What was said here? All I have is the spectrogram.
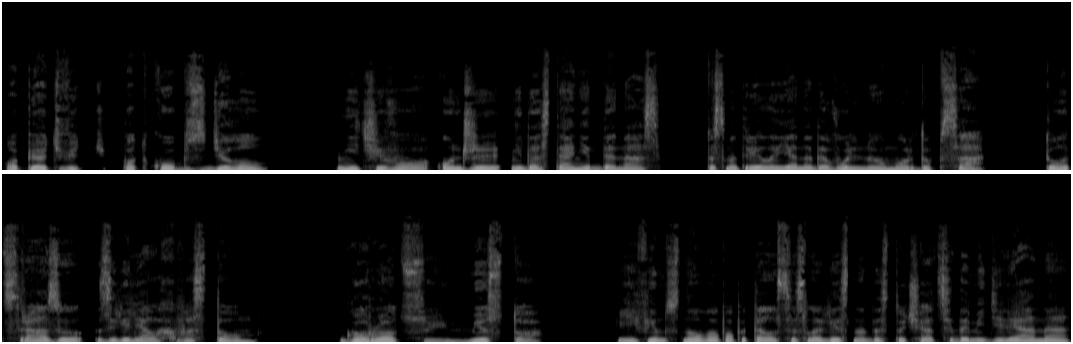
«Опять ведь подкоп сделал». «Ничего, он же не достанет до нас», — посмотрела я на довольную морду пса. Тот сразу завилял хвостом. «Гораций, место!» Ефим снова попытался словесно достучаться до Меделяна,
